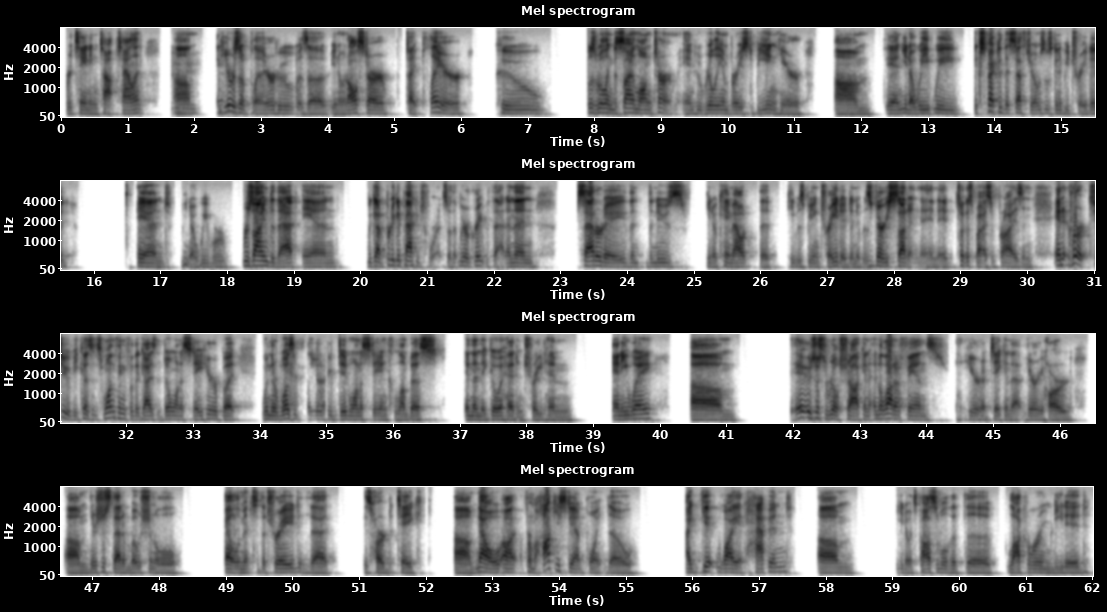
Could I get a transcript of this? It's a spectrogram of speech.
retaining top talent. Um, mm-hmm. Um, and here was a player who was a you know an all star type player who was willing to sign long term and who really embraced being here. Um, and you know we we expected that Seth Jones was going to be traded, and you know we were resigned to that, and we got a pretty good package for it, so that we were great with that. And then Saturday, the the news you know came out that he was being traded and it was very sudden and it took us by surprise and and it hurt too because it's one thing for the guys that don't want to stay here but when there was a player who did want to stay in Columbus and then they go ahead and trade him anyway um it was just a real shock and, and a lot of fans here have taken that very hard. Um there's just that emotional element to the trade that is hard to take um now uh, from a hockey standpoint though I get why it happened. Um, you know, it's possible that the locker room needed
